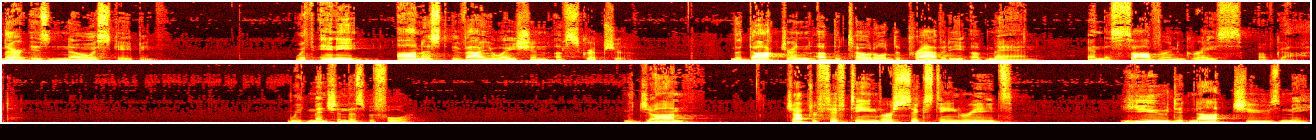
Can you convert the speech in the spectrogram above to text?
There is no escaping with any honest evaluation of Scripture the doctrine of the total depravity of man and the sovereign grace of God. We've mentioned this before. John chapter 15, verse 16 reads, You did not choose me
